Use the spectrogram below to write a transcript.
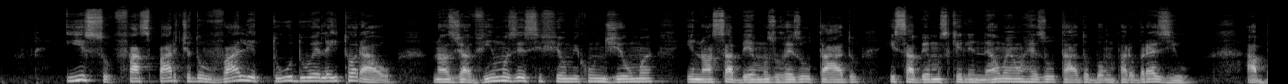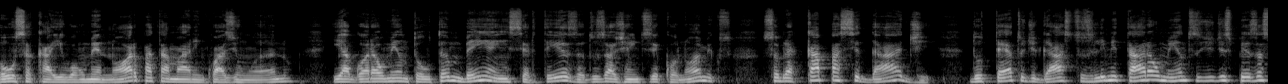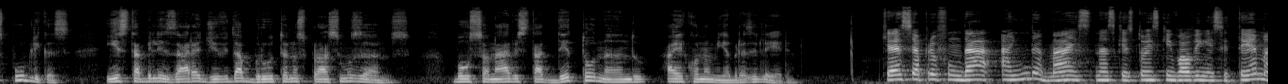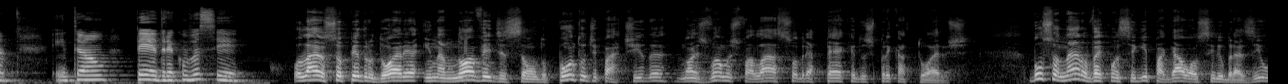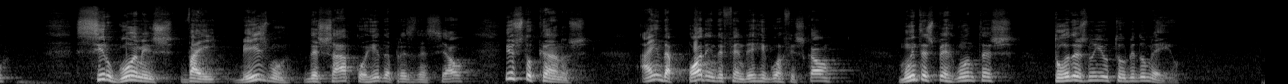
Isso faz parte do vale tudo eleitoral, nós já vimos esse filme com Dilma e nós sabemos o resultado e sabemos que ele não é um resultado bom para o Brasil. A bolsa caiu ao menor patamar em quase um ano e agora aumentou também a incerteza dos agentes econômicos sobre a capacidade do teto de gastos limitar aumentos de despesas públicas e estabilizar a dívida bruta nos próximos anos. Bolsonaro está detonando a economia brasileira. Quer se aprofundar ainda mais nas questões que envolvem esse tema? Então, Pedro, é com você. Olá, eu sou Pedro Dória e na nova edição do Ponto de Partida nós vamos falar sobre a PEC dos precatórios. Bolsonaro vai conseguir pagar o Auxílio Brasil? Ciro Gomes vai mesmo deixar a corrida presidencial? E os tucanos ainda podem defender rigor fiscal? Muitas perguntas, todas no YouTube do meio.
